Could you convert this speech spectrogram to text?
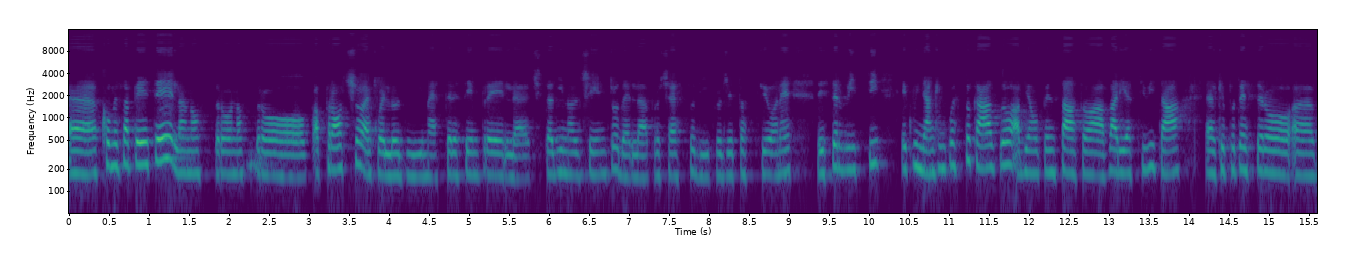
Eh, come sapete il nostro, nostro, approccio è quello di mettere sempre il cittadino al centro del processo di progettazione dei servizi e quindi anche in questo caso abbiamo pensato a varie attività eh, che potessero eh,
